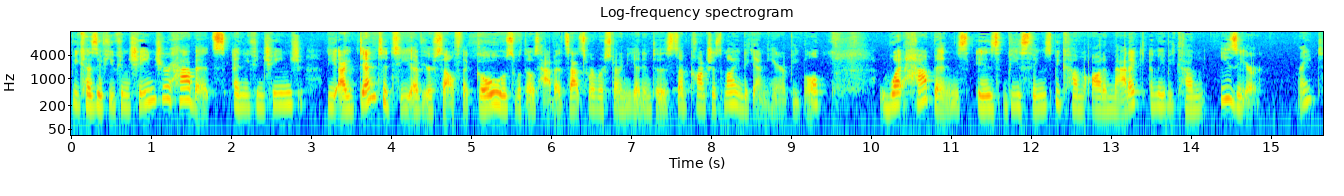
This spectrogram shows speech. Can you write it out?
Because if you can change your habits and you can change the identity of yourself that goes with those habits, that's where we're starting to get into the subconscious mind again here, people. What happens is these things become automatic and they become easier, right?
